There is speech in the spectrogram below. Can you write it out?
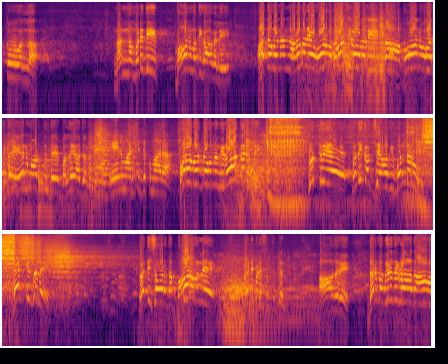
ಧರ್ಮವಂತೂ ಅಲ್ಲ. ನನ್ನ ಮಡಿದಿ ಭಾನುಮತಿಗಾಗಲಿ ಅಥವಾ ನನ್ನ ಅರಮನೆಯ ಓರ್ವ ದಾಸಿಗಾಗಲಿ ಇಂತಹ ಅಪಮಾನವಾಗಿದ್ದರೆ ಏನು ಮಾಡುತ್ತಿದ್ದೆ ಬಲ್ಲೆಯ ಜನನಿ? ಏನು ಮಾಡುತ್ತಿದ್ದೆ ಕುಮಾರ? ಫಲಬದ್ಧವನ್ನು ನಿರಾಕರಿಸಿ ಪೃಥ್ವಿಯೇ ಪ್ರತಿಕಕ್ಷೆಯಾಗಿ ಬಂದರು ಲೆಕ್ಕಿಸದೆ ಪ್ರತಿಸಾರದ ಭಾರವನ್ನೇ ಪ್ರತಿಭಟಿಸುತ್ತಿದ್ದನು. ಆದರೆ ಧರ್ಮ ವಿರೋಧಿಗಳಾದ ಆ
